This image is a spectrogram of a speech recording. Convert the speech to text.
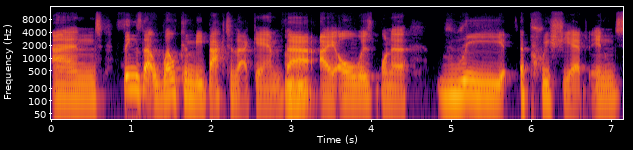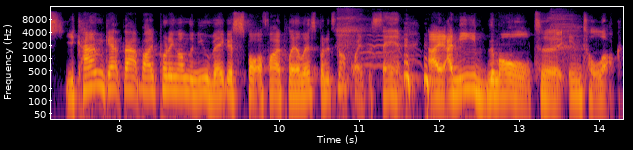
and things that welcome me back to that game that mm-hmm. I always want to re-appreciate and you can get that by putting on the new vegas spotify playlist but it's not quite the same I, I need them all to interlock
